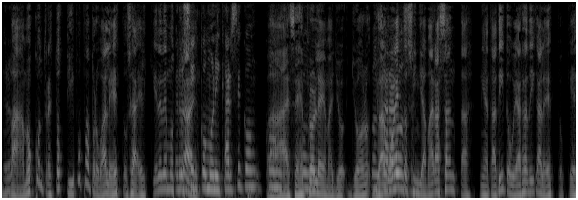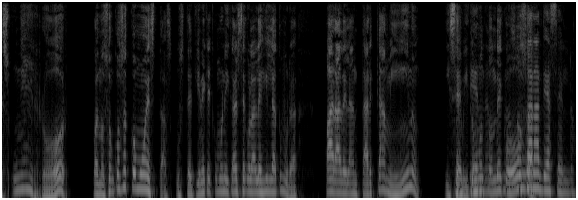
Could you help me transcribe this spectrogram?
Pero- vamos contra estos tipos para aprobar esto. O sea, él quiere Pero demostrar. sin comunicarse con. con- Ah, ese es el problema. Yo, yo, yo hago esto sin llamar a Santa ni a Tatito. Voy a radicar esto, que es un error. Cuando son cosas como estas, usted tiene que comunicarse con la legislatura para adelantar camino y se evita un montón de no Son cosas. ganas de hacerlo.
